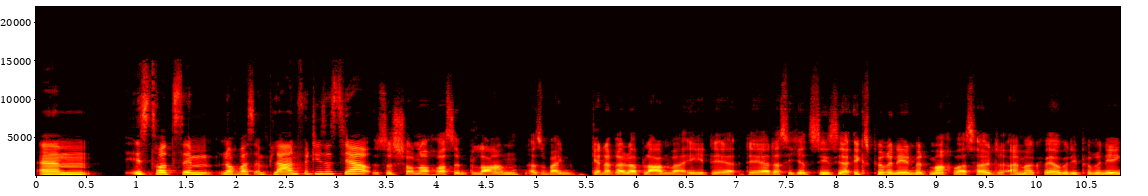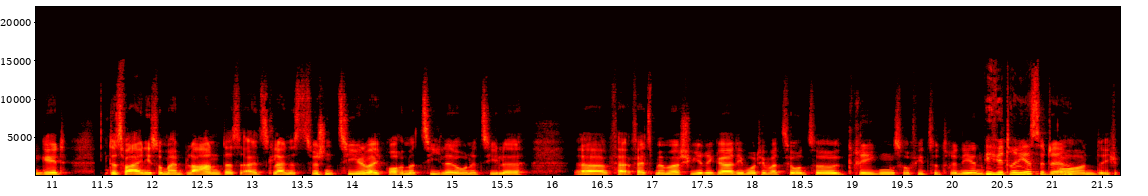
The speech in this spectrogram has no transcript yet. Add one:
Ähm, ist trotzdem noch was im Plan für dieses Jahr? Es ist schon noch was im Plan. Also mein genereller Plan war eh der, der dass ich jetzt dieses Jahr X-Pyrenäen mitmache, was halt einmal quer über die Pyrenäen geht. Das war eigentlich so mein Plan, das als kleines Zwischenziel, weil ich brauche immer Ziele. Ohne Ziele äh, fällt es mir immer schwieriger, die Motivation zu kriegen, so viel zu trainieren. Wie viel trainierst du denn? Und ich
